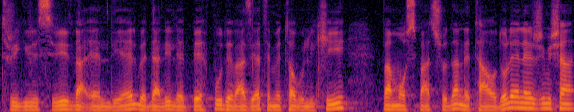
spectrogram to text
تریگلیسیرید و LDL به دلیل بهبود وضعیت متابولیکی و مثبت شدن تعادل انرژی میشن.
